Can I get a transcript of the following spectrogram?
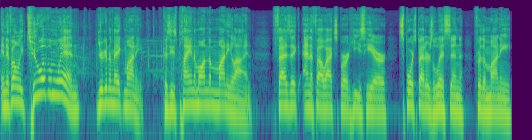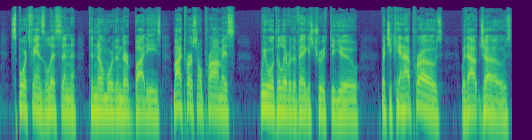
And if only two of them win, you're going to make money because he's playing them on the money line. Fezzik, NFL expert, he's here. Sports bettors listen for the money. Sports fans listen to no more than their buddies. My personal promise we will deliver the Vegas truth to you, but you can't have pros without Joe's.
